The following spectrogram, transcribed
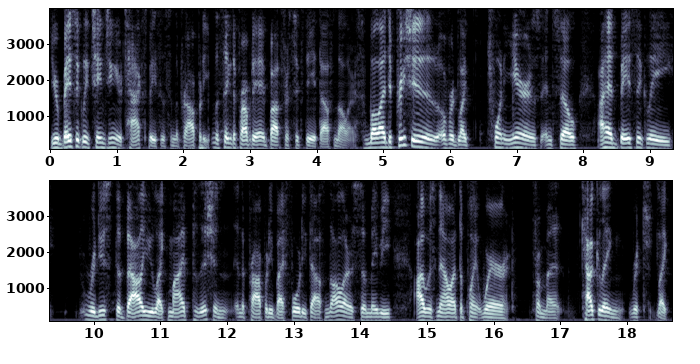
you're basically changing your tax basis in the property. Let's take the property I bought for $68,000. Well, I depreciated it over like 20 years, and so I had basically reduced the value, like my position in the property, by $40,000. So maybe I was now at the point where, from a calculating like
